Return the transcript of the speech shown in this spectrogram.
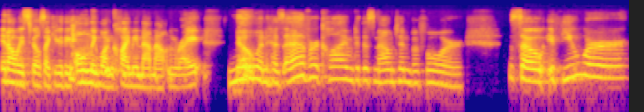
It always feels like you're the only one climbing that mountain, right? No one has ever climbed this mountain before. So if you were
